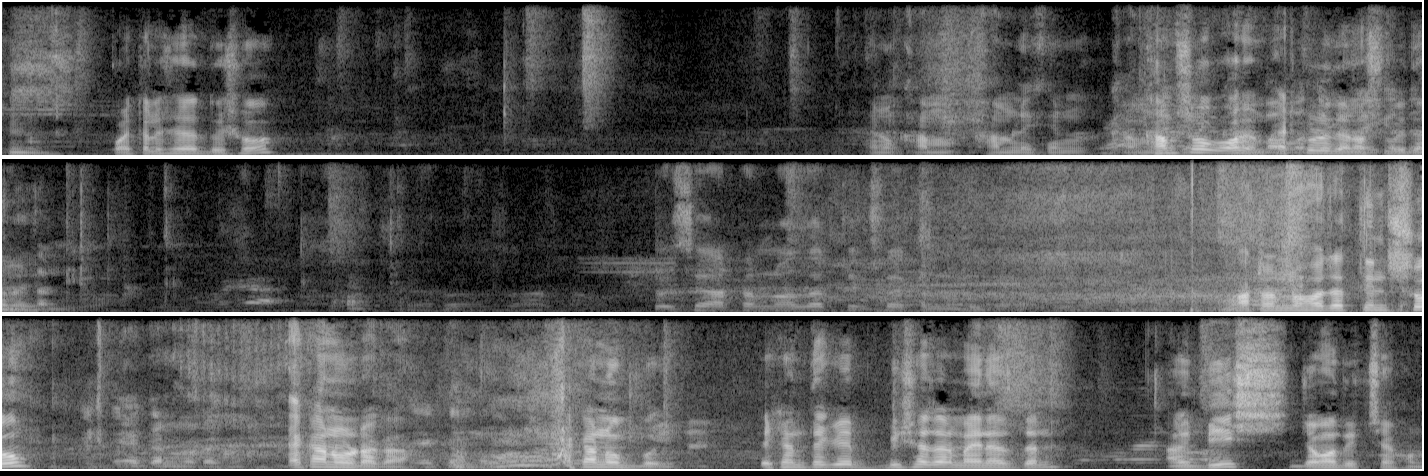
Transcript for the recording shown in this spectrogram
হুম পঁয়তাল্লিশ হাজার দুশো। কেন খাম খাম লেখেন খাম লেখেন, add করে দেন, অসুবিধা নেই। আটান্ন হাজার তিনশো টাকা। একান্ন টাকা। একানব্বই। এখান থেকে বিশ হাজার মাইনাস দেন। আমি বিশ জমা দিচ্ছি এখন।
